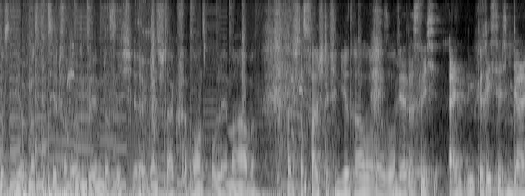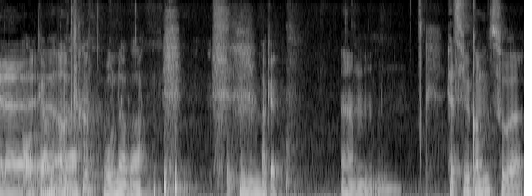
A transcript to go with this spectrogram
das diagnostiziert von irgendwem, dass ich äh, ganz starke Vertrauensprobleme habe, weil ich das falsch definiert habe oder so. Wäre das nicht ein richtig geiler Outcome? Äh, Outcome? Ja, wunderbar. okay. Ähm, herzlich willkommen zur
